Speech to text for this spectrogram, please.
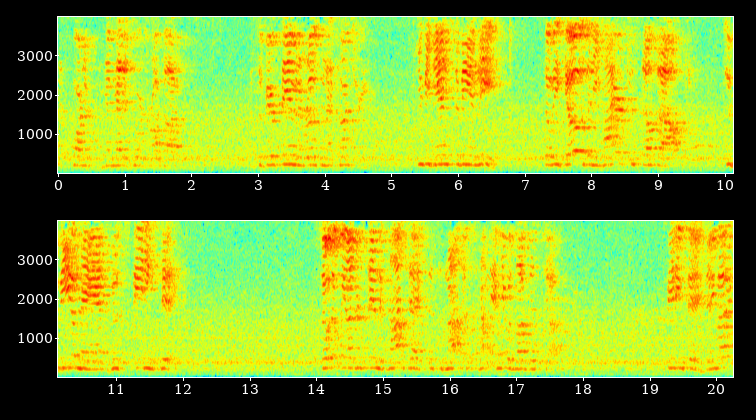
that's part of him headed towards rock bottom. A severe famine arose in that country. He begins to be in need. So he goes and he hires himself out to be a man who's feeding pigs. So that we understand the context, this is not just, how many of you would love this job? Feeding pigs. Anybody?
